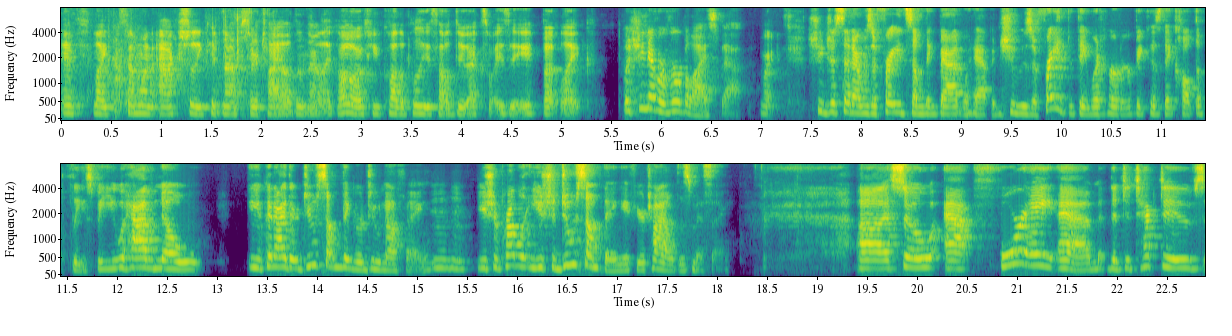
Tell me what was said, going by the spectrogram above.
if like someone actually kidnaps their child and they're like, "Oh, if you call the police, I'll do X, Y, Z. But like, But she never verbalized that. right? She just said, I was afraid something bad would happen. She was afraid that they would hurt her because they called the police. But you have no, you can either do something or do nothing. Mm-hmm. You should probably, you should do something if your child is missing. Uh, so at 4 a.m., the detectives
